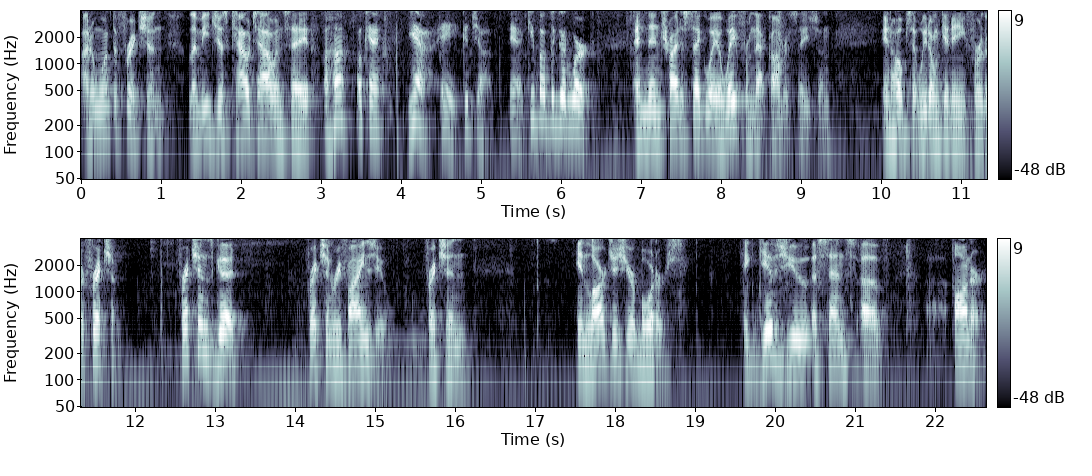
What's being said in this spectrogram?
I don't want the friction. Let me just kowtow and say, uh huh, okay, yeah, hey, good job. Yeah, keep up the good work. And then try to segue away from that conversation in hopes that we don't get any further friction. Friction's good. Friction refines you. Friction enlarges your borders. It gives you a sense of uh, honor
